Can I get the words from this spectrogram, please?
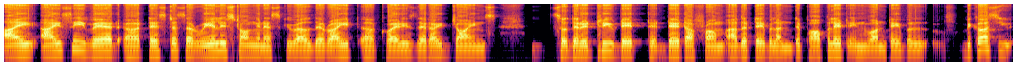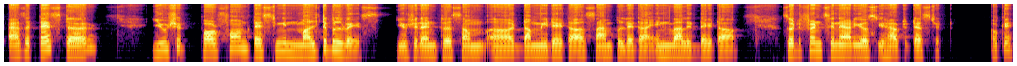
I, I see where uh, testers are really strong in SQL. They write uh, queries, they write joins. So they retrieve data, data from other table and they populate in one table. Because you, as a tester, you should perform testing in multiple ways. You should enter some uh, dummy data, sample data, invalid data. So different scenarios you have to test it. Okay,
